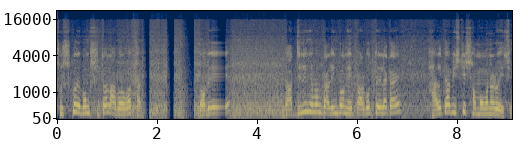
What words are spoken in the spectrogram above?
শুষ্ক এবং শীতল আবহাওয়া থাকবে। তবে দার্জিলিং এবং কালিম্পংয়ে পার্বত্য এলাকায় হালকা বৃষ্টির সম্ভাবনা রয়েছে।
